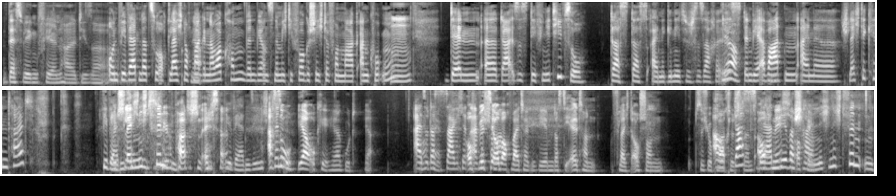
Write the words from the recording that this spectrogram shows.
Deswegen fehlen halt diese. Und wir werden dazu auch gleich noch mal Ja. genauer kommen, wenn wir uns nämlich die Vorgeschichte von Mark angucken. Mhm. Denn äh, da ist es definitiv so, dass das eine genetische Sache ist. Ja. Denn wir erwarten eine schlechte Kindheit. Wir werden mit sie nicht finden. Eltern. Wir werden sie nicht Ach finden. so, ja, okay, ja gut, ja. Also Okay. das sage ich jetzt Oft einfach wird ja schon aber auch weitergegeben, dass die Eltern vielleicht auch schon Auch psychopathisch das sind. werden nicht? wir wahrscheinlich nicht finden.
